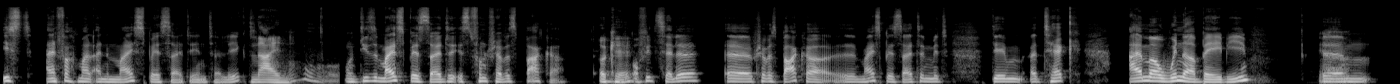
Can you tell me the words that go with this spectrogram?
ist einfach mal eine MySpace-Seite hinterlegt. Nein. Oh. Und diese MySpace-Seite ist von Travis Barker. Okay. Offizielle äh, Travis Barker äh, MySpace-Seite mit dem äh, Tag I'm a Winner Baby. Ja. Ähm,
